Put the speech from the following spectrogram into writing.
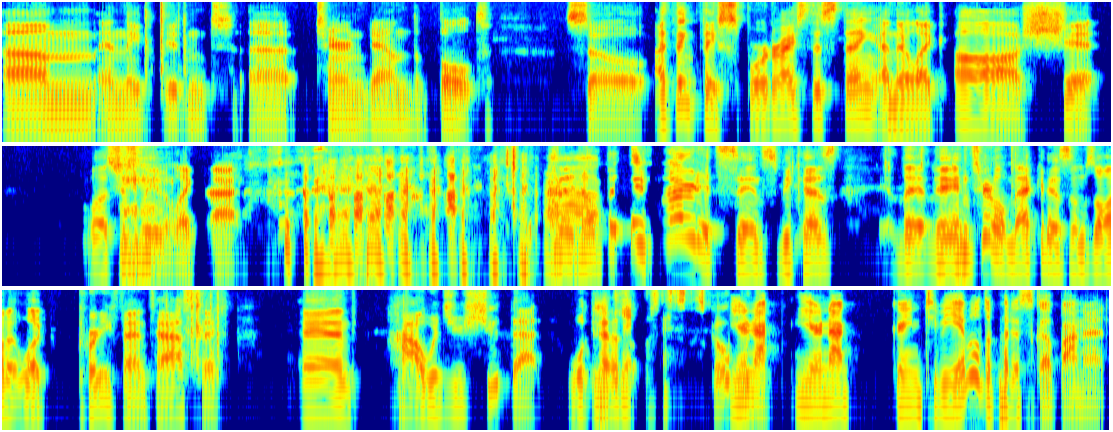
um, and they didn't uh, turn down the bolt. So I think they sporterized this thing, and they're like, "Oh shit." Well, let's just leave it like that. and I don't think they fired it since because the the internal mechanisms on it look pretty fantastic. And how would you shoot that? What You kind of scope? You're not you're not going to be able to put a scope on it.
